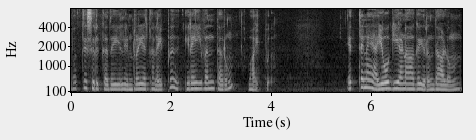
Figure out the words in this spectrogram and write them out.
பக்தி சிறுகதையில் இன்றைய தலைப்பு இறைவன் தரும் வாய்ப்பு. எத்தனை அயோக்கியனாக இருந்தாலும்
